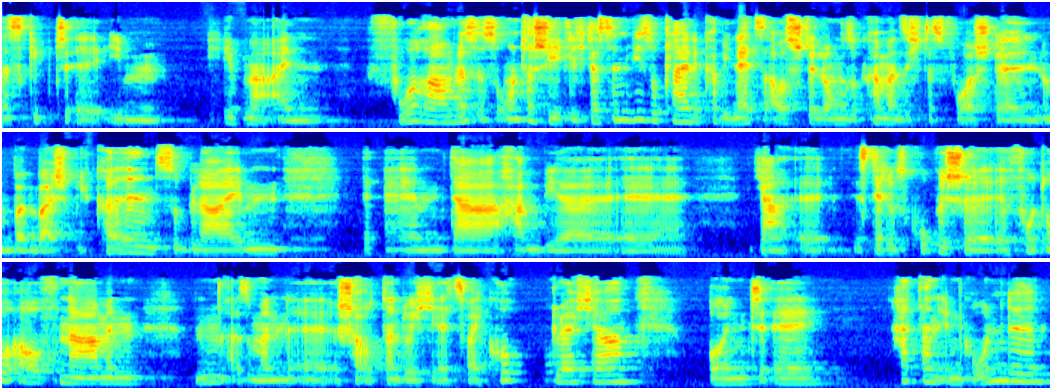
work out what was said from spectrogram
es gibt eben immer einen Vorraum, das ist unterschiedlich. Das sind wie so kleine Kabinettsausstellungen, so kann man sich das vorstellen, um beim Beispiel Köln zu bleiben. Ähm, da haben wir äh, ja, äh, stereoskopische äh, Fotoaufnahmen. Hm, also man äh, schaut dann durch zwei Gucklöcher und äh, hat dann im Grunde,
